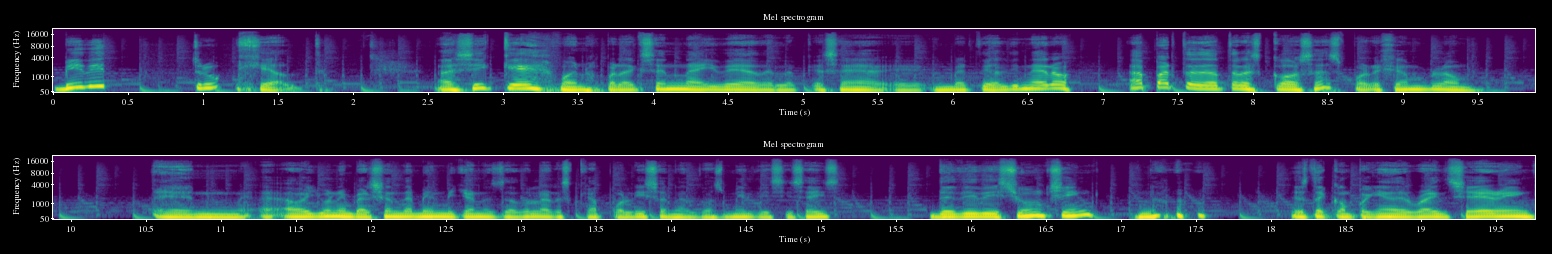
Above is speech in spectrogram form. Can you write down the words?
Vidit, True Health. Así que, bueno, para que se den una idea de lo que se ha eh, invertido el dinero, aparte de otras cosas, por ejemplo, en, eh, hay una inversión de mil millones de dólares que Apple en el 2016 de Didi ¿no? esta compañía de ride sharing.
